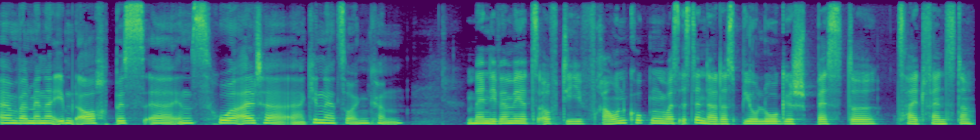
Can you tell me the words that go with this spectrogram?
äh, weil Männer eben auch bis äh, ins hohe Alter äh, Kinder erzeugen können. Mandy, wenn wir jetzt auf die Frauen gucken, was ist denn da das biologisch beste Zeitfenster?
